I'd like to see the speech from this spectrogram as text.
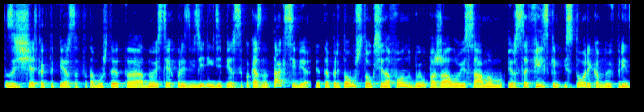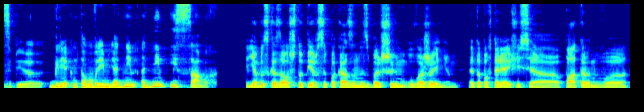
защищать как-то персов, потому что это одно из тех произведений, где персы показаны так себе. Это при том, что Ксенофонт был, пожалуй, самым персофильским историком, ну и в принципе греком того времени, одним, одним из самых. Я бы сказал, что персы показаны с большим уважением. Это повторяющийся паттерн в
